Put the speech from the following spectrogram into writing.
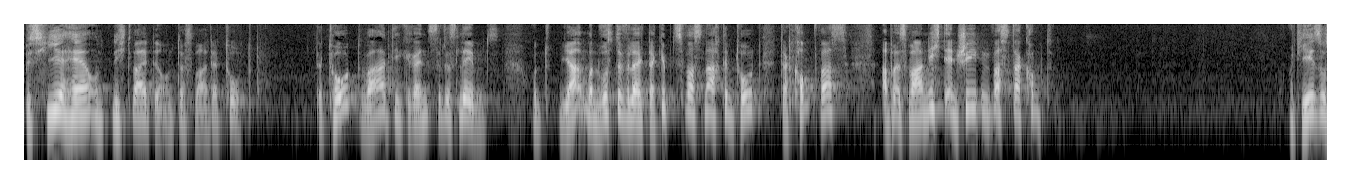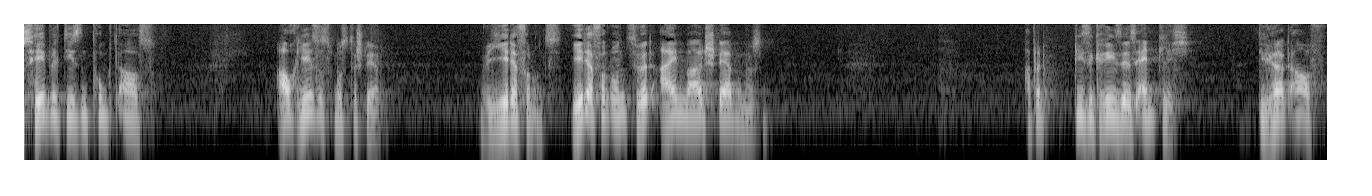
Bis hierher und nicht weiter. Und das war der Tod. Der Tod war die Grenze des Lebens. Und ja, man wusste vielleicht, da gibt es was nach dem Tod, da kommt was, aber es war nicht entschieden, was da kommt. Und Jesus hebelt diesen Punkt aus. Auch Jesus musste sterben. Wie jeder von uns. Jeder von uns wird einmal sterben müssen. Aber diese Krise ist endlich. Die hört auf.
